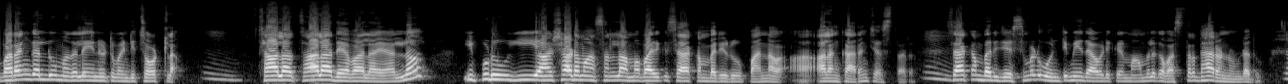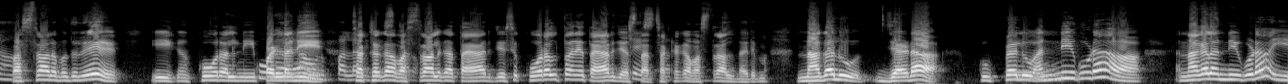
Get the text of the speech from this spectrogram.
వరంగల్లు మొదలైనటువంటి చోట్ల. చాలా చాలా దేవాలయాల్లో ఇప్పుడు ఈ ఆషాఢ మాసంలో అమ్మవారికి శాకంబరి రూపాన్ని అలంకారం చేస్తారు. శాకంబరి చేసినప్పుడు ఒంటి మీద ఆవిడకి మామూలుగా వస్త్రధారణ ఉండదు. వస్త్రాల బదులే ఈ కూరల్ని పళ్ళని చక్కగా వస్త్రాలుగా తయారు చేసి కూరలతోనే తయారు చేస్తారు. చక్కగా వస్త్రాలు ధరి నగలు జడ కుప్పెలు అన్నీ కూడా నగలన్నీ కూడా ఈ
